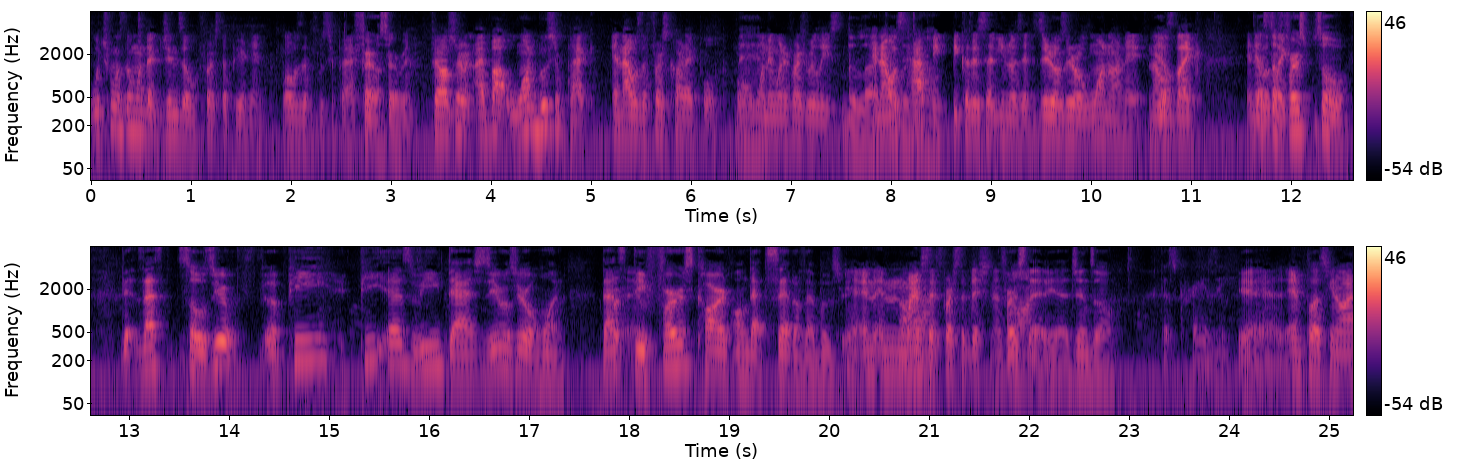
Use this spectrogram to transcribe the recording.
which one was the one that Jinzo first appeared in? What was the booster pack? Pharaoh Servant. Pharaoh Servant. I bought one booster pack, and that was the first card I pulled Man. when it when it first released. The luck and I was happy draw. because it said you know it said 001 on it, and I was like, and That's it was the like, first. So that's so zero uh, P PSV dash zero zero one. That's For- the first card on that set of that booster. Yeah, and and Oh, mine wow. said first edition as First well. on set, yeah, Jinzo. That's crazy. Yeah. Yeah, and plus, you know, I,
